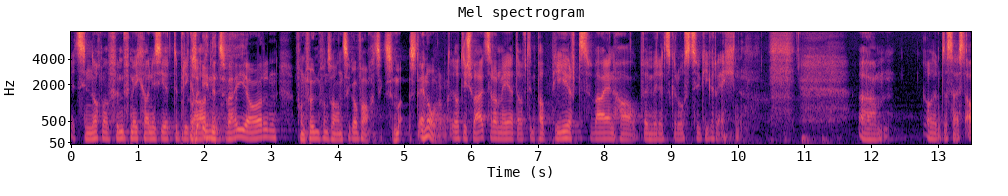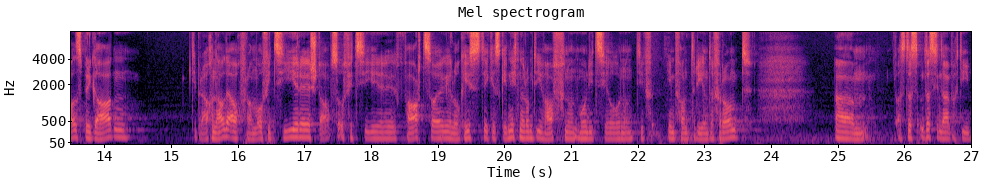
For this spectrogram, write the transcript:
Jetzt sind nochmal fünf mechanisierte Brigaden. Also in zwei Jahren von 25 auf 80. Das ist enorm. Die Schweizer Armee hat auf dem Papier zweieinhalb, wenn wir jetzt großzügig rechnen. Ähm, das heißt, alles Brigaden, die brauchen alle auch vor allem Offiziere, Stabsoffiziere, Fahrzeuge, Logistik. Es geht nicht nur um die Waffen und Munition und die Infanterie an der Front. Ähm, also das, das sind einfach die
